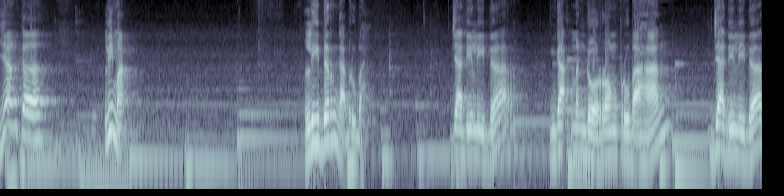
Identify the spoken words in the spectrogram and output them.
Yang ke lima, leader nggak berubah. Jadi leader nggak mendorong perubahan, jadi leader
